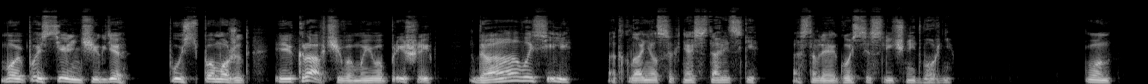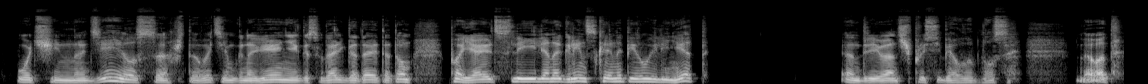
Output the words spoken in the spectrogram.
Мой постельничий где? Пусть поможет. И Кравчева моего пришли. — Да, Василий, — откланялся князь Старицкий, оставляя гостя с личной дворни. Он очень надеялся, что в эти мгновения государь гадает о том, появится ли Елена Глинская на перу или нет. Андрей Иванович про себя улыбнулся. — Ну вот,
